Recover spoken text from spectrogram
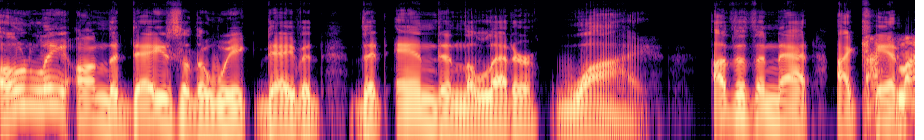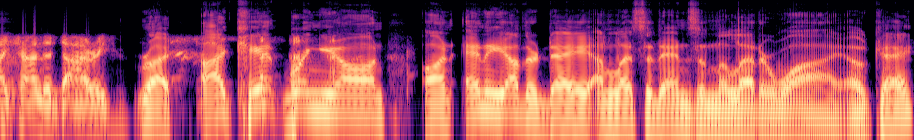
only on the days of the week, David, that end in the letter Y. Other than that, I can't. That's my kind of diary. right. I can't bring you on on any other day unless it ends in the letter Y, okay?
